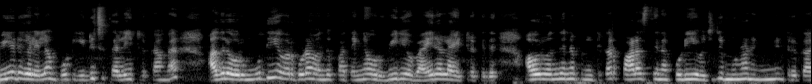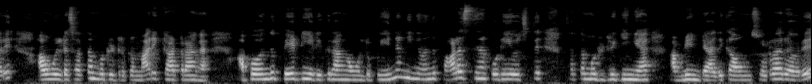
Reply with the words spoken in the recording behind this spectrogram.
வீடுகள் எல்லாம் போட்டு இடிச்சு தள்ளிட்டு இருக்காங்க அதுல ஒரு முதியவர் கூட வந்து பாத்தீங்கன்னா ஒரு வீடியோ வைரல் ஆயிட்டு இருக்குது அவர் வந்து என்ன பண்ணிட்டு இருக்காரு பாலஸ்தீன கொடியை வச்சுட்டு முன்னாடி நின்றுட்டு இருக்காரு அவங்கள்ட்ட சத்தம் போட்டுட்டு இருக்க மாதிரி காட்டுறாங்க. அப்போ வந்து பேட்டி எடுக்கிறாங்க அவங்கள்ட்ட போய் என்ன நீங்க வந்து பாலஸ்தீன கொடியை வச்சுட்டு சத்தம் போட்டுட்டு இருக்கீங்க அப்படின்ட்டு அதுக்கு அவங்க சொல்றாரு அவரு.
